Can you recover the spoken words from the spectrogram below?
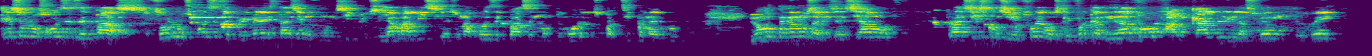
¿Qué son los jueces de paz? Son los jueces de primera instancia en los municipios. Se llama Alicia, es una juez de paz en Montemorelos, participa en el grupo. Luego tenemos al licenciado Francisco Cienfuegos, que fue candidato a alcalde de la ciudad de Monterrey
